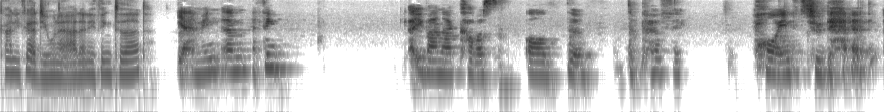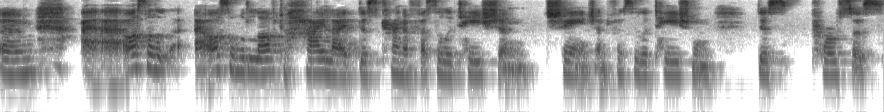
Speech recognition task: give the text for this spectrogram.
Kanika, do you want to add anything to that? Yeah, I mean, um, I think Ivana covers all the the perfect points to that. Um, I, I, also I also would love to highlight this kind of facilitation change and facilitation this process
